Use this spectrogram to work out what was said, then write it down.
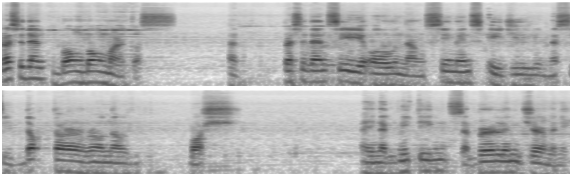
President Bongbong Marcos at President CEO ng Siemens AG na si Dr. Ronald Bosch ay nag-meeting sa Berlin, Germany.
